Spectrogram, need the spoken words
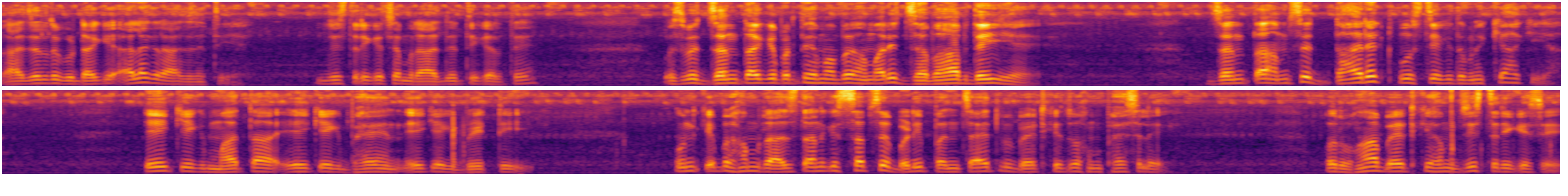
राजेंद्र गुड्डा की अलग राजनीति है। जिस तरीके से हम राजनीति करते हैं, उसमें जनता के प्रति हम हमारी जवाबदेही है। जनता हमसे डायरेक्ट पूछती है कि तुमने क्या किया? एक एक माता, एक एक बहन, एक एक बेटी, उनके पर हम राजस्थान की सबसे बड़ी पंचायत में बैठ के जो हम फैसले और वहाँ बैठ के हम जिस तरीके से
